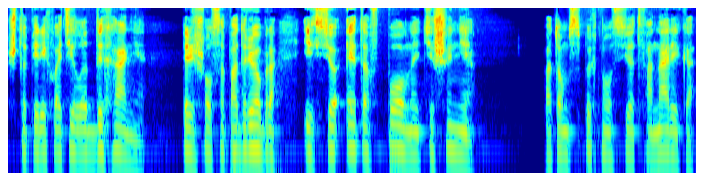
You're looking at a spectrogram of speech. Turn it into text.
что перехватило дыхание, перешелся под ребра, и все это в полной тишине. Потом вспыхнул свет фонарика,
